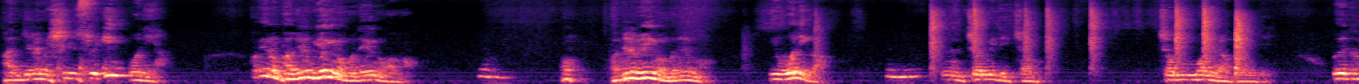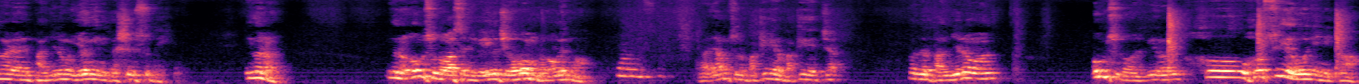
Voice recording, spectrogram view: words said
반지름이 실수인 원이야. 그럼 이런 반지름 0이면 뭐 되겠노? 아마? 어? 반지름 0이면 뭐 되겠노? 이 원이가 이건 점이 돼 점. 점원이라고 부르는데 어쨌든 간에 반지름은 0이니까 실수돼. 이거는 이거는 음수 나왔으니까 이거 적어보면 뭐 나오겠노? 아, 양수로 바뀌기는 바뀌겠죠. 근데 반지름은 음수 나오니까 이건 허, 허수의 원이니까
